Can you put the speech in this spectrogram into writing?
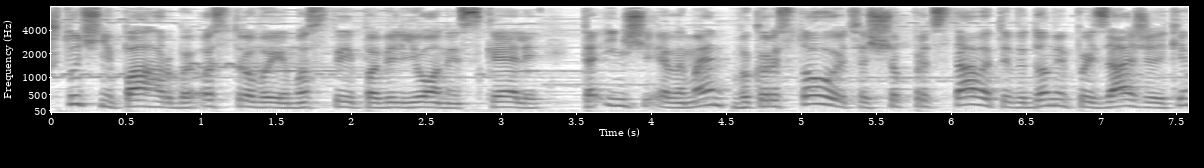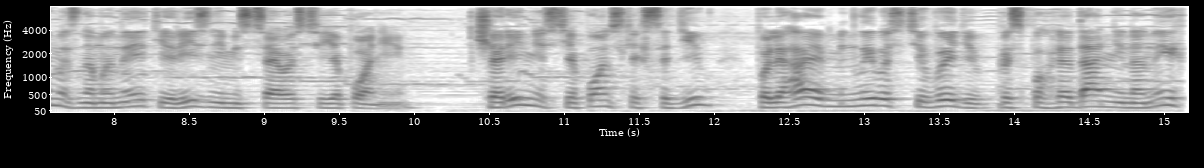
Штучні пагорби, острови, мости, павільйони, скелі та інші елементи використовуються, щоб представити відомі пейзажі, якими знамениті різні місцевості Японії. Чарівність японських садів полягає в мінливості видів при спогляданні на них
